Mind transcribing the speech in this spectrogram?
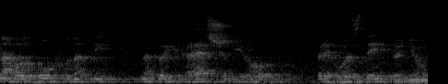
на Голгофу, на, ті, на той хрест, щоб його пригвоздити до нього.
